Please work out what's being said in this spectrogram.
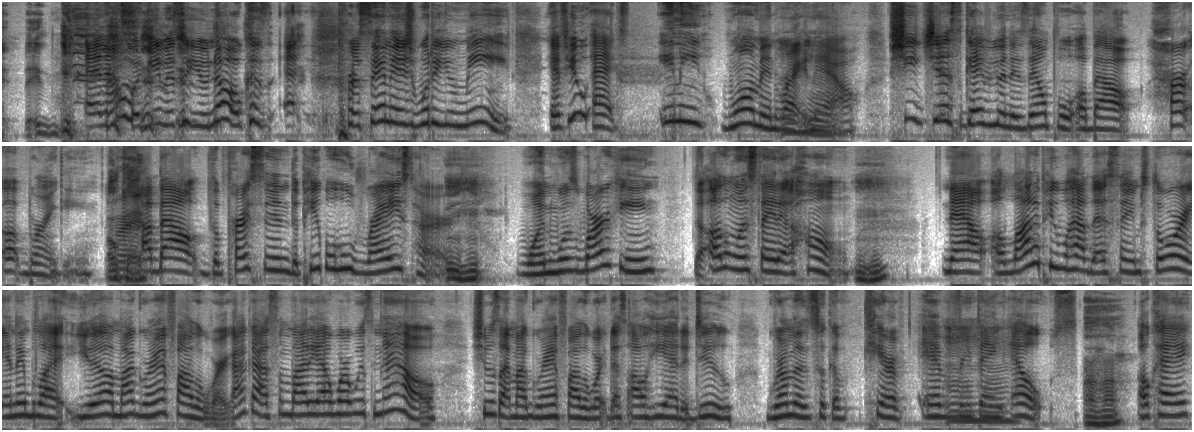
it. and I would give it to you. No, because uh, percentage. What do you mean? If you ask any woman right Mm-hmm. now, she just gave you an example about her upbringing. Okay. Mm-hmm. About the person, the people who raised her. One was working, the other one stayed at home. Now, a lot of people have that same story, and they be like, "Yeah, my grandfather worked. I got somebody I work with now." She was like, "My grandfather worked. That's all he had to do. Grandmother took care of everything else." Uh huh. Okay.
